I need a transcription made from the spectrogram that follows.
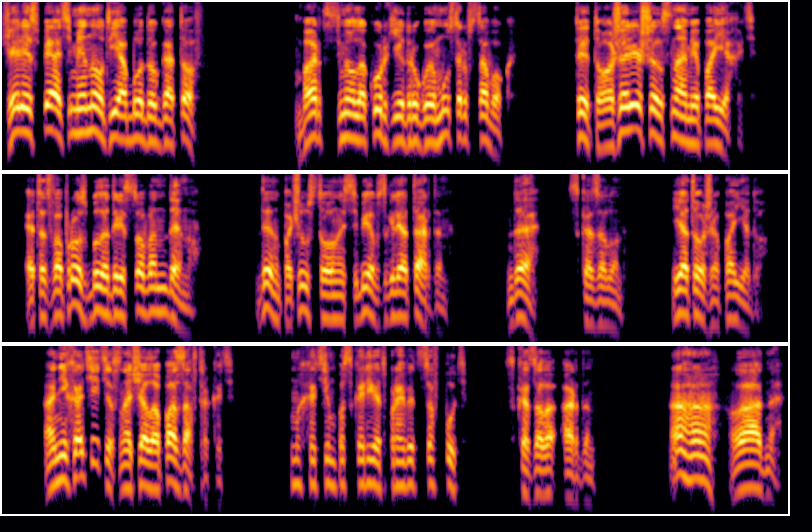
Через пять минут я буду готов. Барт смел окурки и другой мусор в совок. Ты тоже решил с нами поехать? Этот вопрос был адресован Дэну. Дэн почувствовал на себе взгляд Арден. Да, сказал он. Я тоже поеду. А не хотите сначала позавтракать? Мы хотим поскорее отправиться в путь, сказала Арден. Ага, ладно.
